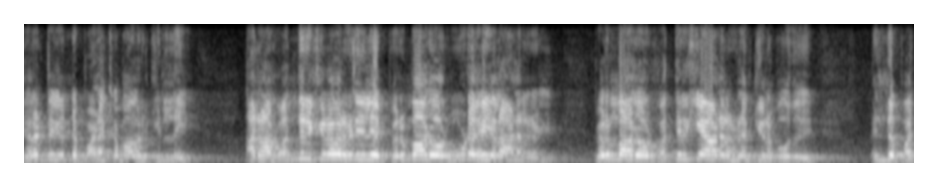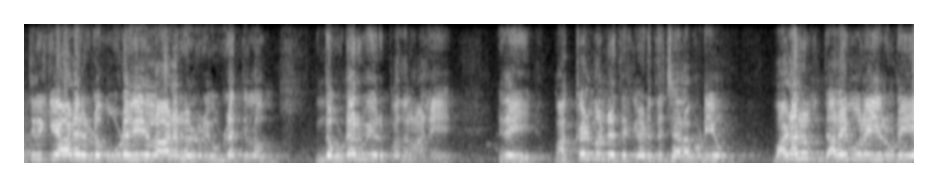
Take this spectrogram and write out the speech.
திரட்டுகின்ற பழக்கம் அவருக்கு இல்லை. ஆனால் வந்திருக்கிறவர்களிலே பெரும்பாலோர் ஊடகையலாளர்கள் பெரும்பாலோர் பத்திரிகையாளர்கள் என்கிற போது இந்த பத்திரிகையாளர்களும் ஊடகையலாளர்களுடைய உள்ளத்திலும் இந்த உணர்வு இருப்பதனாலே இதை மக்கள் மன்றத்துக்கு எடுத்துச் செல்ல முடியும். வளரும் தலைமுறையினுடைய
